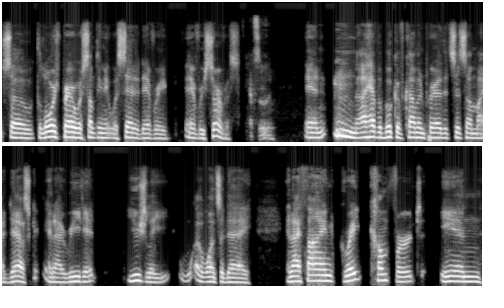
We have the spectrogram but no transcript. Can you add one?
so the Lord's Prayer was something that was said at every every service. Absolutely. And I have a book of common prayer that sits on my desk, and I read it usually uh, once a day. And I find great comfort in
